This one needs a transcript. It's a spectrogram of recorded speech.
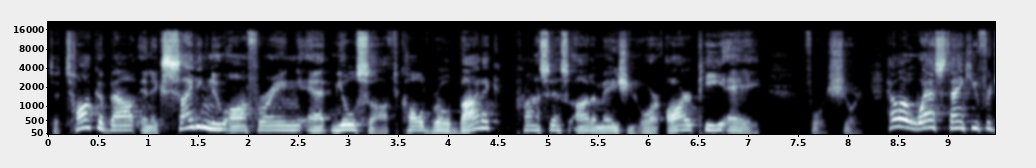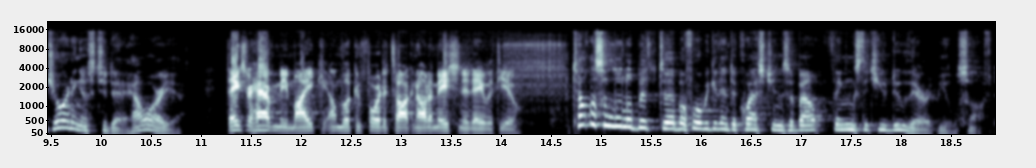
to talk about an exciting new offering at MuleSoft called Robotic Process Automation, or RPA for short. Hello, Wes. Thank you for joining us today. How are you? Thanks for having me, Mike. I'm looking forward to talking automation today with you. Tell us a little bit uh, before we get into questions about things that you do there at MuleSoft.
